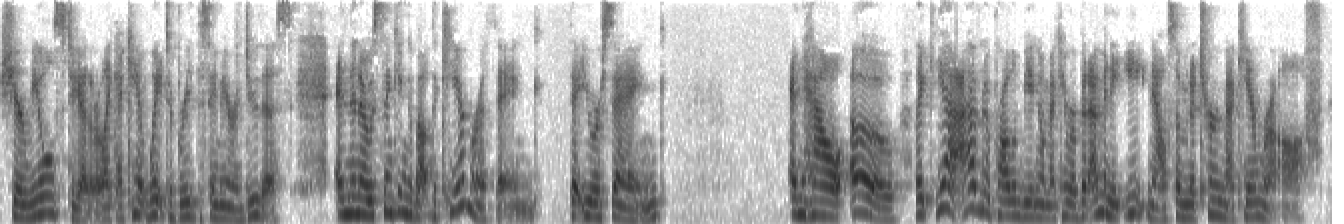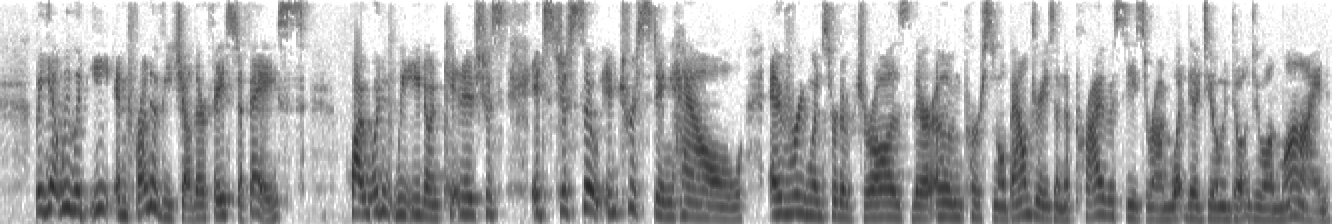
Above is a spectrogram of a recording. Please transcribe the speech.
share meals together? Like I can't wait to breathe the same air and do this. And then I was thinking about the camera thing that you were saying and how, oh, like, yeah, I have no problem being on my camera, but I'm going to eat now. So I'm going to turn my camera off. But yet we would eat in front of each other face to face. Why wouldn't we eat on? And it's just, it's just so interesting how everyone sort of draws their own personal boundaries and the privacies around what they do and don't do online.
